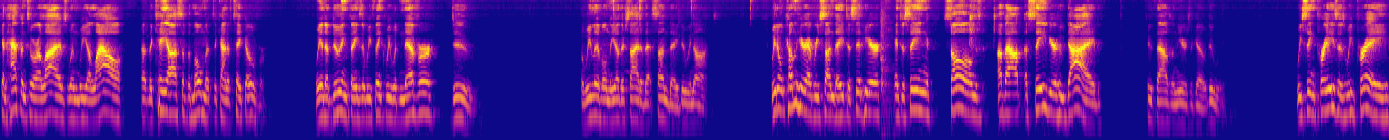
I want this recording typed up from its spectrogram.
can happen to our lives when we allow uh, the chaos of the moment to kind of take over? We end up doing things that we think we would never do. But we live on the other side of that Sunday, do we not? We don't come here every Sunday to sit here and to sing songs about a Savior who died 2,000 years ago, do we? We sing praises, we pray,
